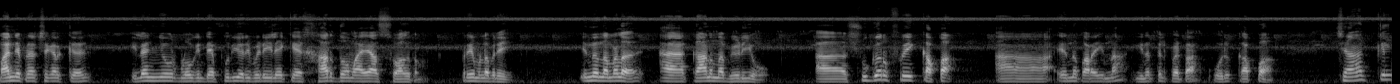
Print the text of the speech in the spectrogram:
മാന്യ പ്രേക്ഷകർക്ക് ഇലഞ്ഞൂർ ബ്ലോഗിന്റെ പുതിയൊരു വീഡിയോയിലേക്ക് ഹാർദവമായ സ്വാഗതം. പ്രിയമുള്ളവരെ ഇന്ന് നമ്മൾ കാണുന്ന വീഡിയോ ഷുഗർ ഫ്രീ കപ്പ എന്ന് പറയുന്ന ഇനത്തിൽപ്പെട്ട ഒരു കപ്പ ചാക്കിൽ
